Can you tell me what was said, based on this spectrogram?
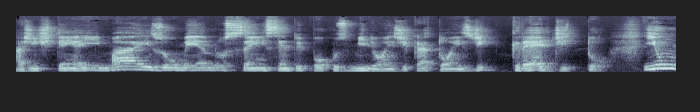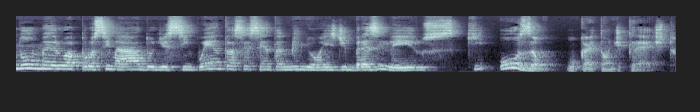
a gente tem aí mais ou menos 100, cento e poucos milhões de cartões de crédito e um número aproximado de 50 a 60 milhões de brasileiros que usam o cartão de crédito.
